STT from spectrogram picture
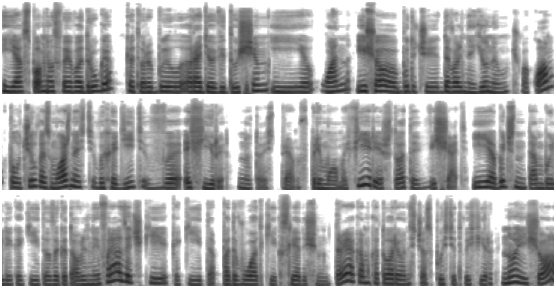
И я вспомнил своего друга, который был радиоведущим, и он, еще будучи довольно юным чуваком, получил возможность выходить в эфиры, ну то есть прям в прямом эфире что-то вещать. И обычно там были какие-то заготовленные фразочки, какие-то подводки к следующим трекам, которые он сейчас пустит в эфир. Но еще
